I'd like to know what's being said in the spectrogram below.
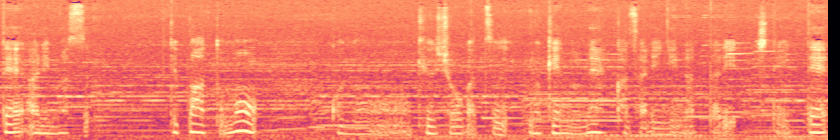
てあります。デパートもこの旧正月向けのね飾りになったりしていて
